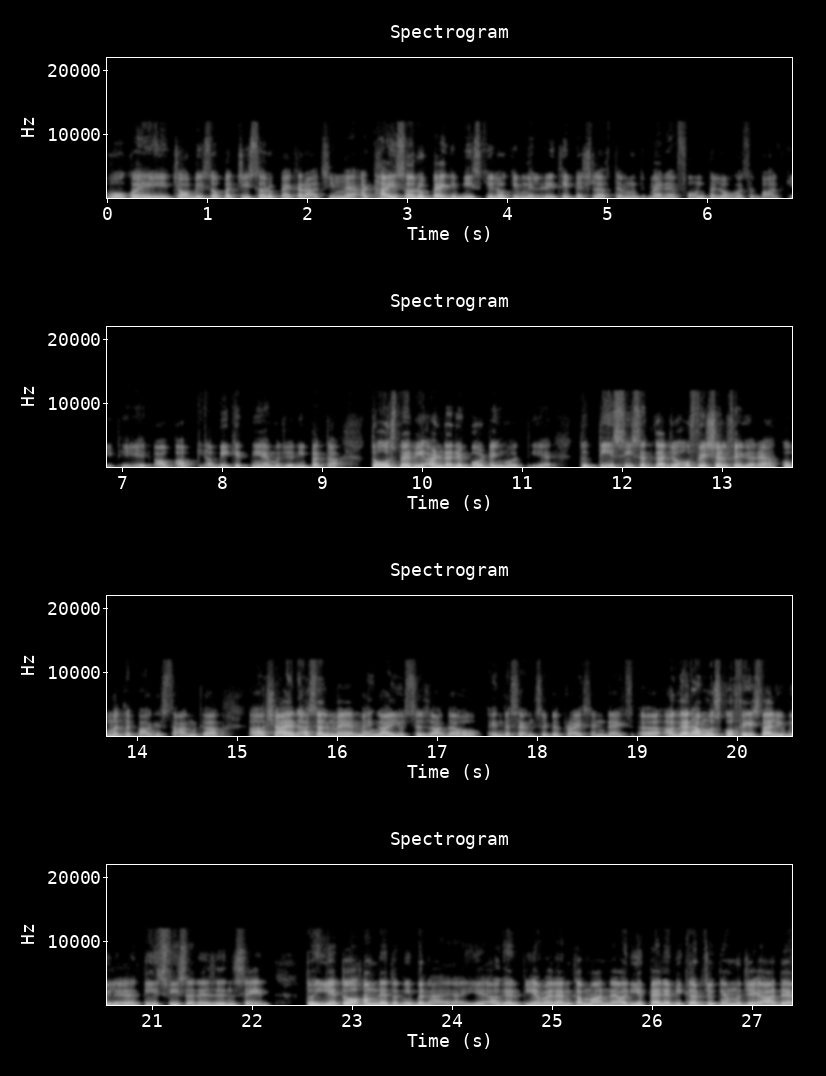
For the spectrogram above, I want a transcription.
وہ کوئی چوبیس سو پچیس سو روپے کراچی میں اٹھائیس سو روپے کی بیس کلو کی مل رہی تھی پچھلے ہفتے میں نے فون پہ لوگوں سے بات کی تھی۔ اب اب ابھی کتنی ہے مجھے نہیں پتا۔ تو اس پہ بھی انڈر رپورٹنگ ہوتی ہے۔ تو تیس فیصد کا جو آفیشیل فگر ہے حکومت پاکستان کا شاید اصل میں مہنگائی اس سے زیادہ ہو in the sensitive price index اگر ہم اس کو فیس ویلیو بھی لے لیں، تیس فیصد از انسین تو یہ تو ہم نے تو نہیں بنایا یہ اگر پی ایم ایل این کا ماننا ہے، اور یہ پہلے بھی کر چکے ہیں، مجھے یاد ہے،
